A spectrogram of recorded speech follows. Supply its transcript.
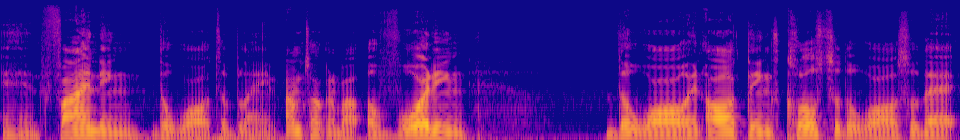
and finding the wall to blame. I'm talking about avoiding the wall and all things close to the wall so that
